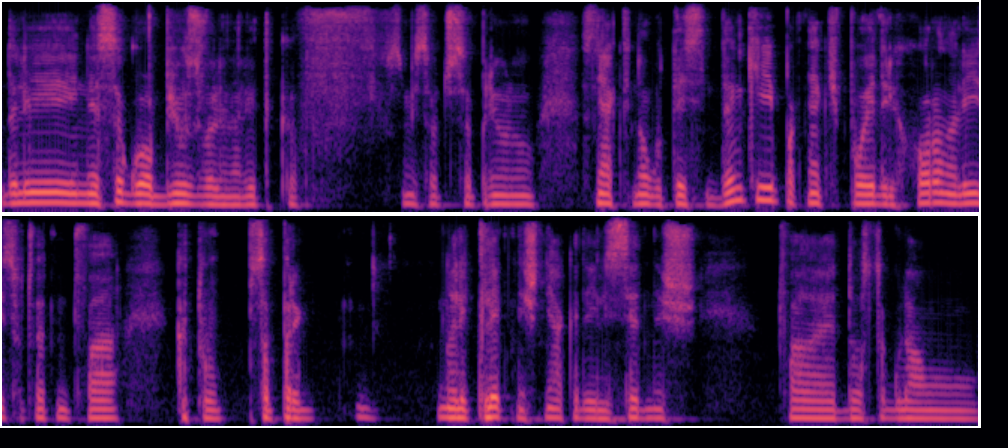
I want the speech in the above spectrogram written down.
дали не са го абюзвали, нали, такъв в смисъл, че са примерно с някакви много тесни дънки, пак някакви по-едри хора, нали, и съответно това, като са пре, нали, клекнеш някъде или седнеш, това е доста голямо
